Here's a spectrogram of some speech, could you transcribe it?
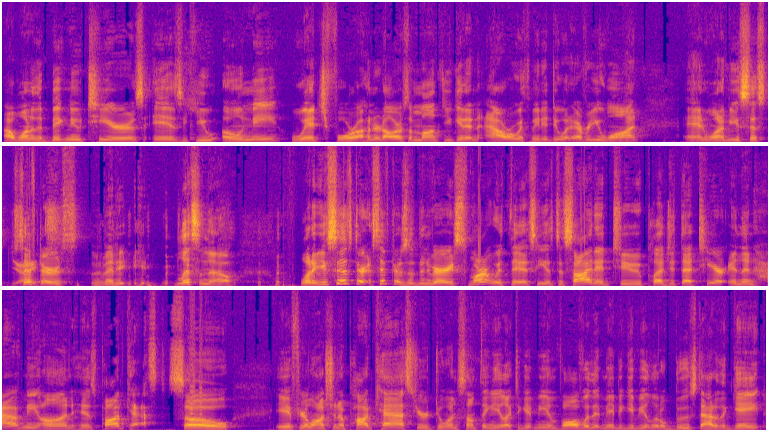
Uh, one of the big new tiers is You Own Me, which for $100 a month, you get an hour with me to do whatever you want. And one of you sis- sifters, but he, he- listen though, one of you sister, sifters has been very smart with this. He has decided to pledge at that tier and then have me on his podcast. So if you're launching a podcast, you're doing something, you like to get me involved with it, maybe give you a little boost out of the gate,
